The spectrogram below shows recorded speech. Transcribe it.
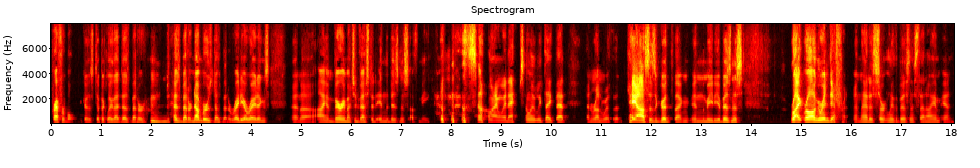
preferable because typically that does better has better numbers, does better radio ratings, and uh, I am very much invested in the business of me, so I would absolutely take that and run with it. Chaos is a good thing in the media business right, wrong, or indifferent. And that is certainly the business that I am in.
